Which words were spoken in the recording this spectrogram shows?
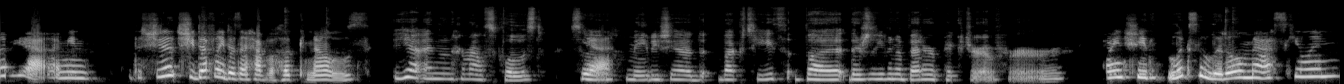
Oh yeah, I mean, she she definitely doesn't have a hook nose. Yeah, and her mouth's closed. So Yeah. maybe she had buck teeth, but there's even a better picture of her. I mean, she looks a little masculine.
